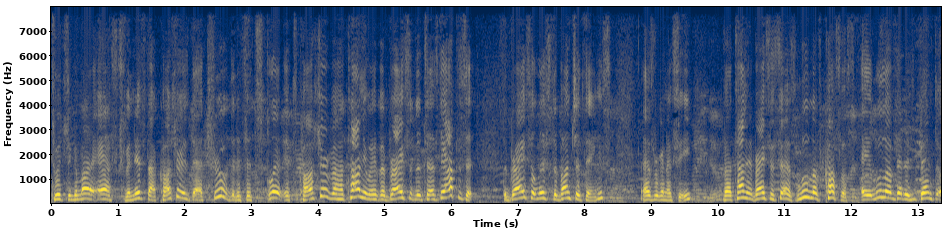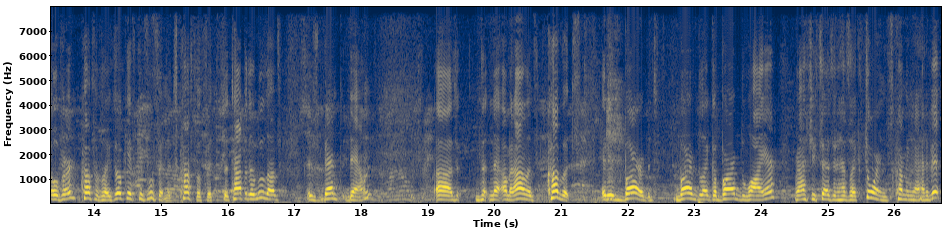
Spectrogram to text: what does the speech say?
To which the Gemara asks, "V'nifta kosher? Is that true? That if it's split, it's kosher?" V'hatani, we have a brisa that says the opposite. The brisa lists a bunch of things, as we're going to see. V'hatani, the brisa says, "Lulav kafuf, a lulav that is bent over, kafuf like zokif kifufin. It's kafuf. It's the top of the lulav is bent down." uh, Aleph, kavutz, it is barbed, barbed like a barbed wire. Rashi says it has like thorns coming out of it.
